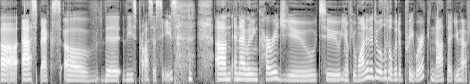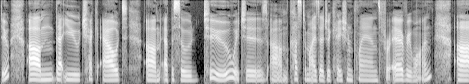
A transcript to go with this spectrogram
uh, aspects of the these processes, um, and I would encourage you to, you know, if you wanted to do a little bit of pre work, not that you have to, um, that you check out um, episode two, which is um, customized education plans for everyone. Uh,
